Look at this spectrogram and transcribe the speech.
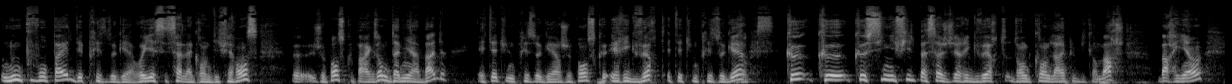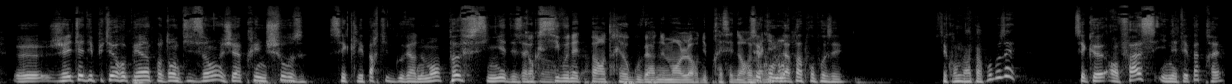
Nous ne pouvons pas être des prises de guerre. Vous voyez, c'est ça la grande différence. Euh, je pense que, par exemple, Damien Abad était une prise de guerre. Je pense que Éric Woerth était une prise de guerre. Que, que, que, signifie le passage d'Éric Woerth dans le camp de la République en marche? Bah rien. Euh, j'ai été député européen pendant dix ans. J'ai appris une chose c'est que les partis de gouvernement peuvent signer des accords. Donc si vous n'êtes pas entré au gouvernement lors du précédent remaniement... C'est qu'on ne l'a pas proposé. C'est qu'on ne l'a pas proposé. C'est qu'en face, il n'était pas prêt.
